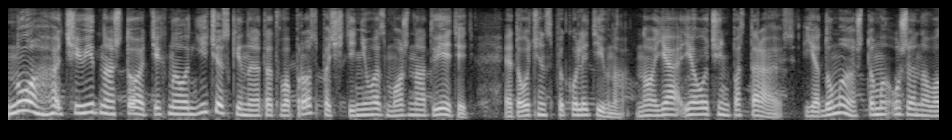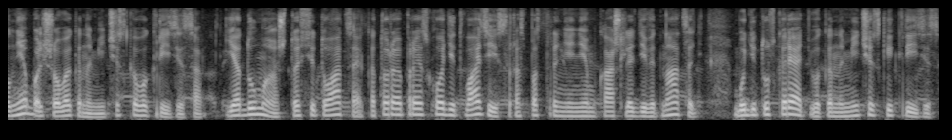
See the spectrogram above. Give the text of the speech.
Ну, очевидно, что технологически на этот вопрос почти невозможно ответить. Это очень спекулятивно, но я, я очень постараюсь. Я думаю, что мы уже на волне большого экономического кризиса. Я думаю, что ситуация, которая происходит в Азии с распространением кашля-19, будет ускорять в экономический кризис.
